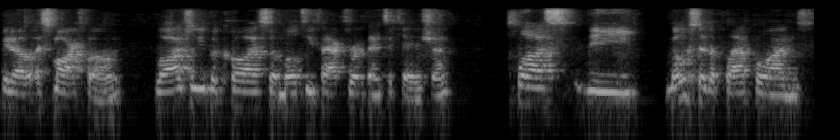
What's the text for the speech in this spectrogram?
you know, a smartphone, largely because of multi-factor authentication. Plus, the most of the platforms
